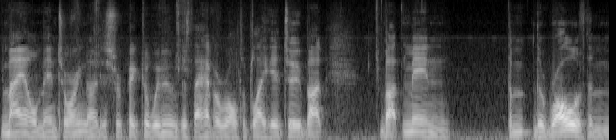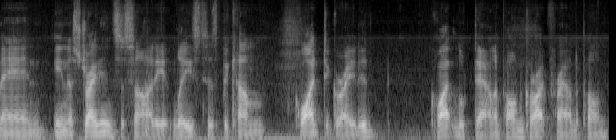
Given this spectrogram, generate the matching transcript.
male mentoring, no disrespect to women because they have a role to play here too, but, but men, the, the role of the man in Australian society at least has become quite degraded quite looked down upon, quite frowned upon.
